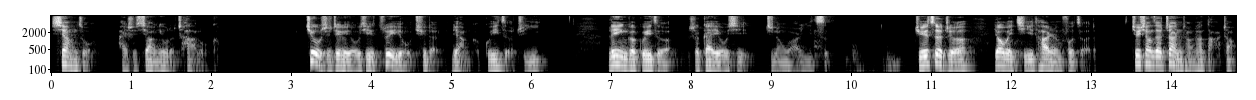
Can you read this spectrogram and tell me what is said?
向左还是向右的岔路口，就是这个游戏最有趣的两个规则之一。另一个规则是该游戏只能玩一次，决策者要为其他人负责的，就像在战场上打仗，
